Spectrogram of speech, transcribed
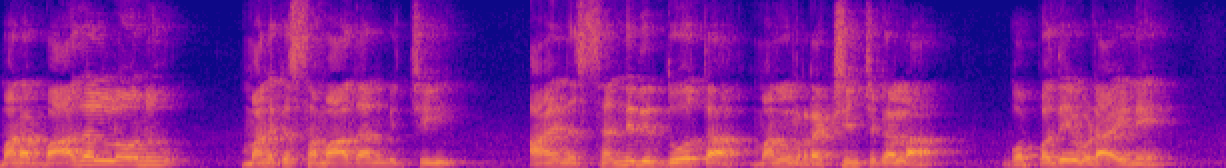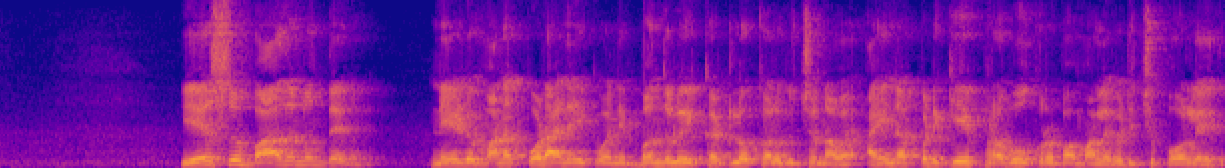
మన బాధల్లోనూ మనకు సమాధానం ఇచ్చి ఆయన సన్నిధి దూత మనల్ని రక్షించగల గొప్ప దేవుడు ఆయనే. యేసు బాధనుందేను నేడు మనకు కూడా అనేకమైన ఇబ్బందులు ఇక్కట్లో కలుగుచున్నవి. అయినప్పటికీ ప్రభు కృప మనల్ని విడిచిపోలేదు.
